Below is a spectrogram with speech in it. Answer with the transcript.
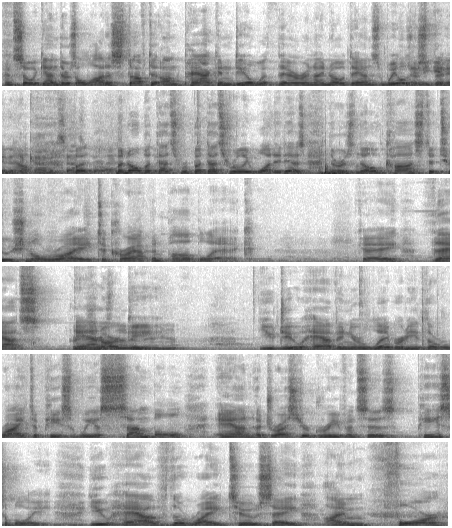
And so again, there's a lot of stuff to unpack and deal with there, and I know Dan's wheels are Then you spinning now. But but no, but that's but that's really what it is. There is no constitutional right to crap in public. Okay, that's Pretty sure it's not in anarchy there, yeah. You do have in your liberty the right to peaceably assemble and address your grievances peaceably. You have the right to say, I'm for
